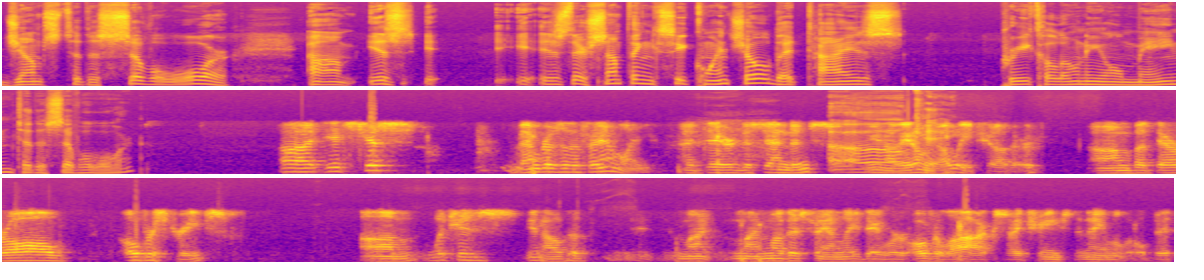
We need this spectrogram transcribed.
jumps to the Civil War. Um, is is there something sequential that ties pre-colonial Maine to the Civil War? Uh, it's just members of the family. They're descendants. Oh, you know, they okay. don't know each other, um, but they're all Overstreets, um, which is you know the my my mother's family. They were Overlocks. I changed the name a little bit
